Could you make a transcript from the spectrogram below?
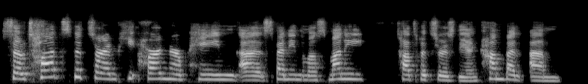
So Todd Spitzer and Pete Hardin are paying, uh, spending the most money. Todd Spitzer is the incumbent. Um,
